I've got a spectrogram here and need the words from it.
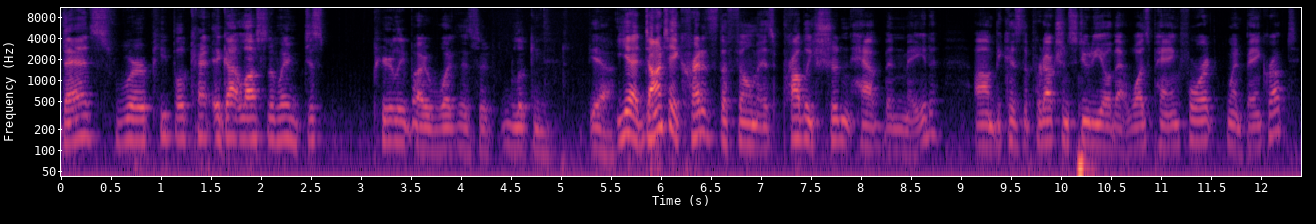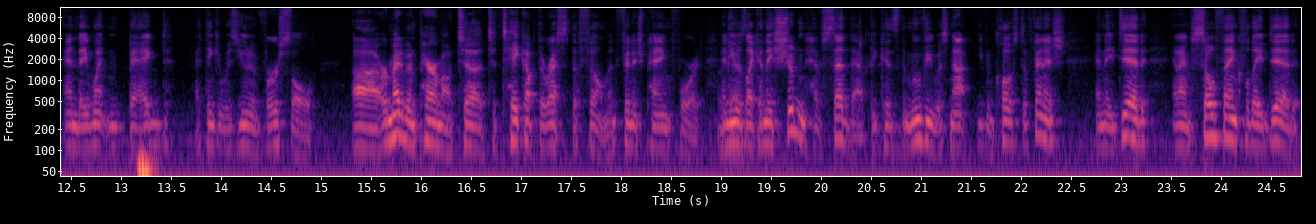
that's where people kind of, it got lost in the wind just purely by what is it looking. Yeah. Yeah, Dante credits the film as probably shouldn't have been made um, because the production studio that was paying for it went bankrupt, and they went and begged, I think it was Universal, uh, or it might have been Paramount, to, to take up the rest of the film and finish paying for it. And he was like, and they shouldn't have said that because the movie was not even close to finish, and they did, and I'm so thankful they did.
